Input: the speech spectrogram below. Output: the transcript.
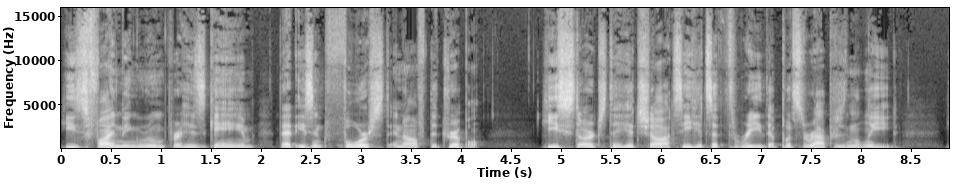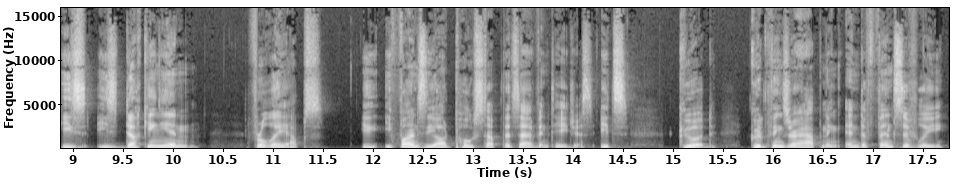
he's finding room for his game that isn't forced and off the dribble. He starts to hit shots. He hits a three that puts the Raptors in the lead. He's he's ducking in for layups. He, he finds the odd post up that's advantageous. It's good. Good things are happening. And defensively,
